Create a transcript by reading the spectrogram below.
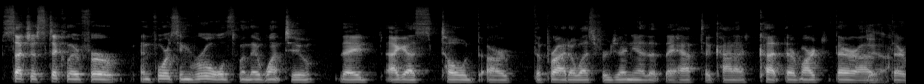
such a stickler for enforcing rules when they want to, they, I guess, told our the Pride of West Virginia that they have to kind of cut their march, their uh, Yeah. their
